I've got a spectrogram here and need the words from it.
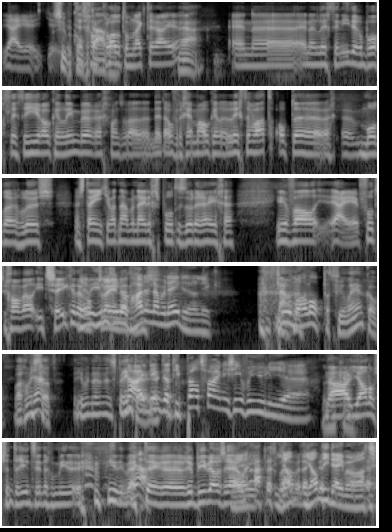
ja, je, je- Super het is gewoon kloot om lek te rijden. Ja. En, eh, en dan ligt in iedere bocht, ligt er hier ook in Limburg, want we net over de grens, maar ook in, ligt er wat op de eh, modder, lus, een steentje wat naar beneden gespoeld is door de regen. In ieder geval, ja, je voelt je gewoon wel iets zekerder maar op jullie gingen ook 32. harder naar beneden dan ik. Het viel Nou, me al op. Dat viel mij ook op. Waarom is Ja. dat? Je bent een sprinter. Nou, ik denk dat die Pathfinders hier van jullie... eh, Nou. Jan op zijn 23 mm Ja. eh, Rubino's rijden. nee, Jan, Jan die deed me wat.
